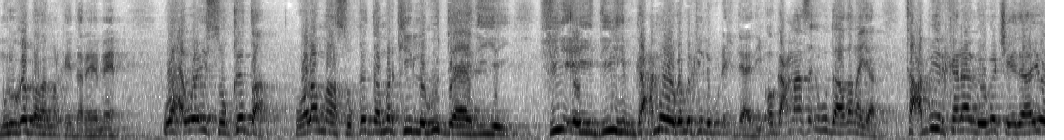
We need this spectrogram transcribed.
Murugo badan markay dareemeen waxa weeye suqita walamaa suqita markii lagu daadiyey fii aydiihim gacmahooga markii lagu dhex daadiyey. Oo gacmahaasay ugu daadanayaan. Tacbiir kalea looga jeedaayo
